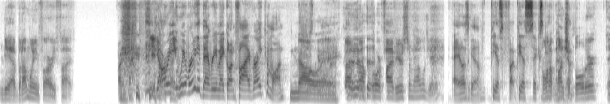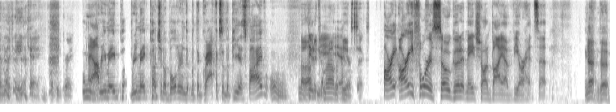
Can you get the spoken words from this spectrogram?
yeah, but I'm waiting for E RE5. Yeah, are we, right. we're gonna get that remake on five, right? Come on. No Just do it, way. About, about four or five years from now, we'll get it. Hey, let's go. PS PS6. I want to game, there punch a go. boulder in like 8K. That'd be great. Ooh, Hey, I'm- remade remake punching a boulder in the, with the graphics of the PS5. Ooh, No, that'll Dude, be coming out on the yeah. PS6. RE RE4 is so good it made Sean buy a VR headset. Yeah, good.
